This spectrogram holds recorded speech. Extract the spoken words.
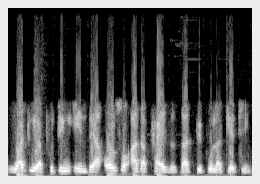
what we are putting in, there are also other prizes that people are getting.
